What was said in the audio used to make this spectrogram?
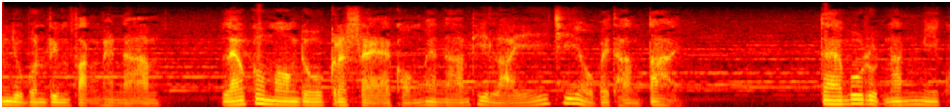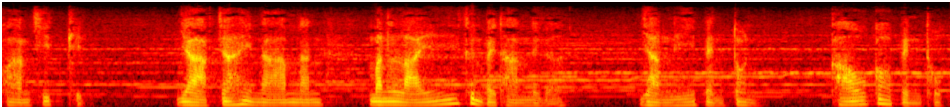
นอยู่บนริมฝั่งแม่น้ำแล้วก็มองดูกระแสของแม่น้ำที่ไหลเชี่ยวไปทางใต้ แต่บุรุษนั้นมีความคิดผิด อยากจะให้น้ำนั้น มันไหลขึ้นไปทางเหนือ อย่างนี้เป็นต้น เขาก็เป็นทุกข์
